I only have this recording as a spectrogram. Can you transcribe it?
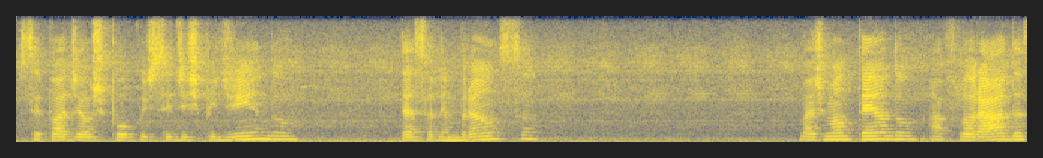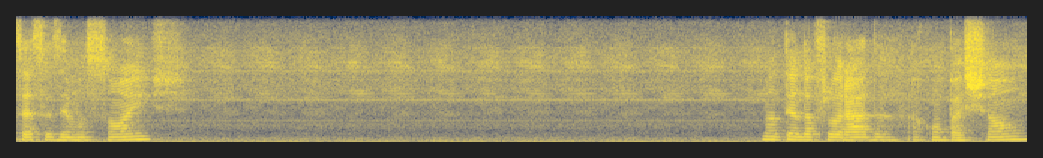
Você pode aos poucos se despedindo dessa lembrança, mas mantendo afloradas essas emoções. Mantendo aflorada a compaixão.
